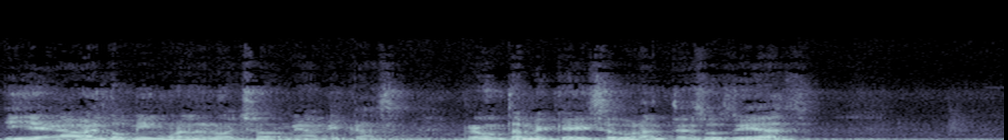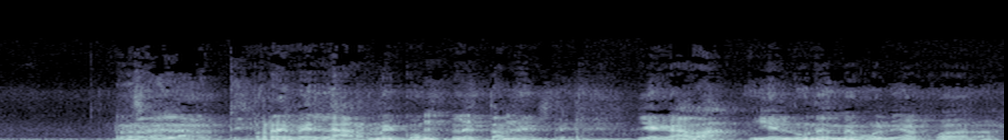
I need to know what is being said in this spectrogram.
y llegaba el domingo en la noche a dormir a mi casa. Pregúntame qué hice durante esos días. Revelarte. Revelarme completamente. Llegaba y el lunes me volvía a cuadrar.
